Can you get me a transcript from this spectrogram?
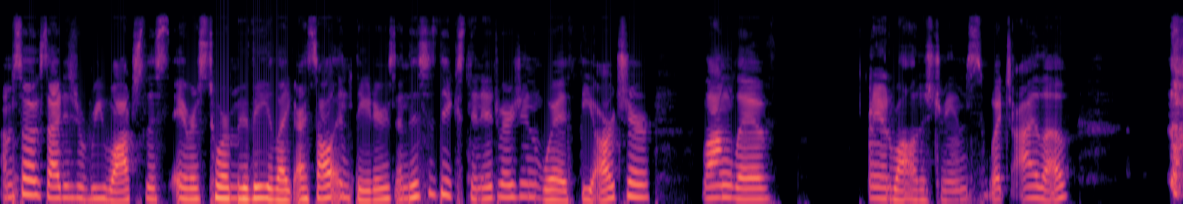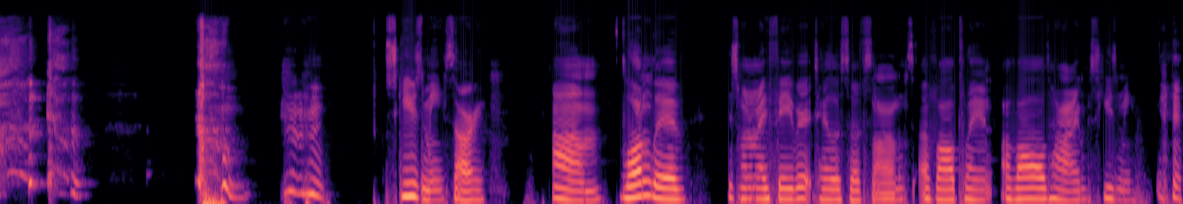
I'm so excited to rewatch this Eras Tour movie. Like, I saw it in theaters, and this is the extended version with The Archer, Long Live, and Wildest Dreams, which I love. Excuse me, sorry. Um, Long Live is one of my favorite Taylor Swift songs of all plan of all time. Excuse me.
